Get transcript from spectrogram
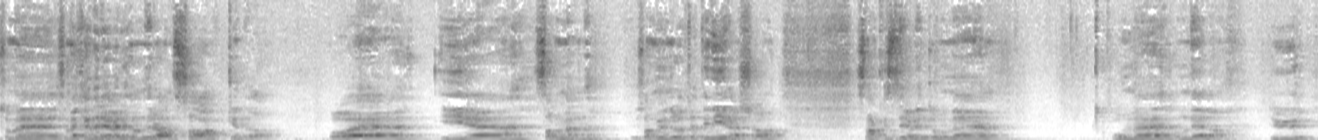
som, er, som, jeg kjenner er veldig sånn ransakende, da. Og eh, i eh, salmen, salme 139 der så snakkes det jo litt om, eh, om, eh, om det, da. Du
